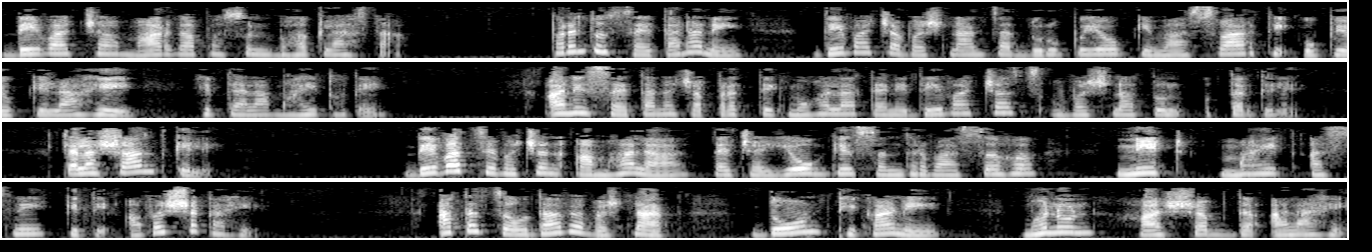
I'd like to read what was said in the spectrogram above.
देवाच्या मार्गापासून भकला असता. परंतु सैतानाने देवाच्या वचनांचा दुरुपयोग किंवा स्वार्थी उपयोग केला आहे हे त्याला माहीत होते. आणि सैतानाच्या प्रत्येक मोहाला त्याने देवाच्याच वचनातून उत्तर दिले. त्याला शांत केले. देवाचे वचन आम्हाला त्याच्या योग्य संदर्भासह नीट माहीत असणे किती आवश्यक आहे. आता चौदाव्या वचनात दोन ठिकाणी म्हणून हा शब्द आला आहे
